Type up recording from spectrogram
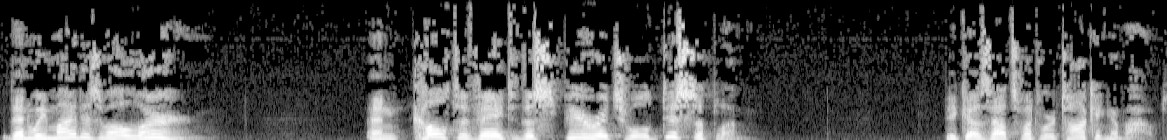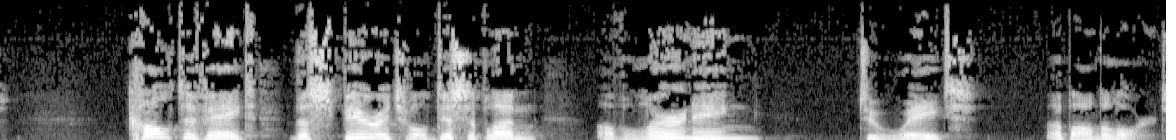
then we might as well learn and cultivate the spiritual discipline because that's what we're talking about cultivate the spiritual discipline of learning to wait upon the Lord.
